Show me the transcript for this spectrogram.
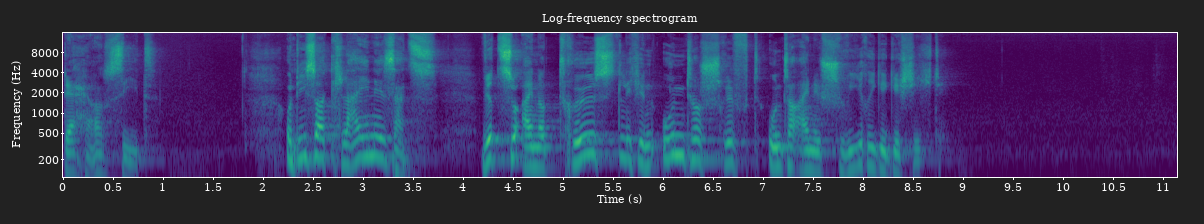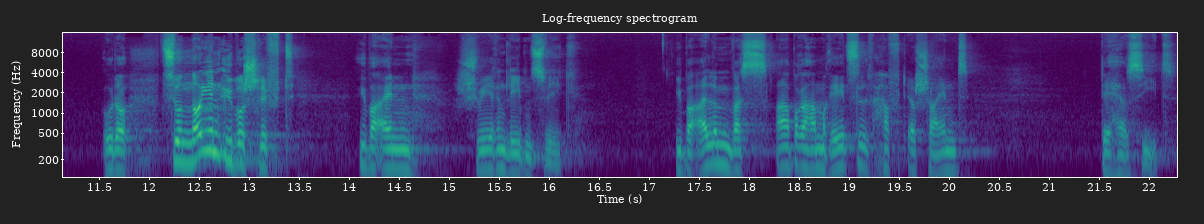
Der Herr sieht. Und dieser kleine Satz wird zu einer tröstlichen Unterschrift unter eine schwierige Geschichte. Oder zur neuen Überschrift über einen schweren Lebensweg. Über allem, was Abraham rätselhaft erscheint, der Herr sieht.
